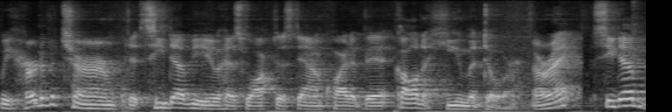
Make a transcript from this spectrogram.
we heard of a term that CW has walked us down quite a bit called a humidor. All right, CW.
